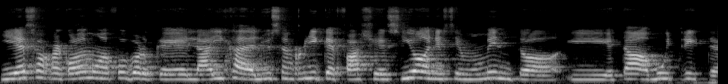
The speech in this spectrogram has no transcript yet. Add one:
y eso recordemos fue porque la hija de Luis Enrique falleció en ese momento y estaba muy triste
